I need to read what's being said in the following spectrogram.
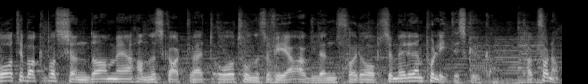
Og tilbake på søndag med Hanne Skartveit og Tone Sofie Aglen for å oppsummere den politiske uka. Takk for nå.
